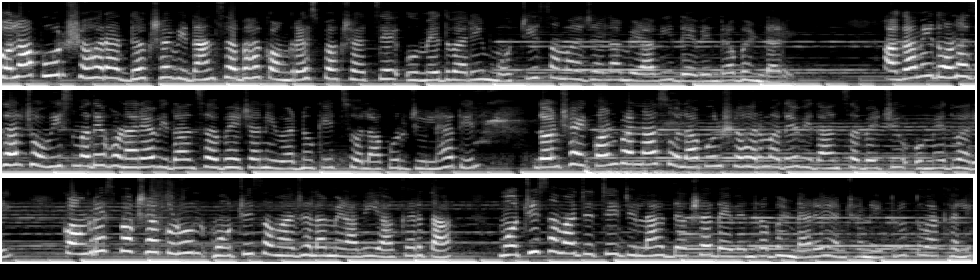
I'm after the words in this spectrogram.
सोलापूर शहराध्यक्ष विधानसभा काँग्रेस पक्षाचे उमेदवारी मोची समाजाला मिळावी देवेंद्र भंडारे. आगामी दोन हजार चोवीसमध्ये होणाऱ्या विधानसभेच्या निवडणुकीत सोलापूर जिल्ह्यातील दोनशे एकोणपन्नास सोलापूर शहरमध्ये विधानसभेची उमेदवारी काँग्रेस पक्षाकडून मोची समाजाला मिळावी याकरता मोची समाजाचे जिल्हाध्यक्ष देवेंद्र भंडारे यांच्या नेतृत्वाखाली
